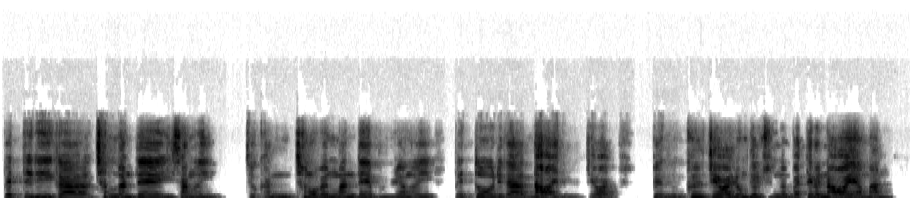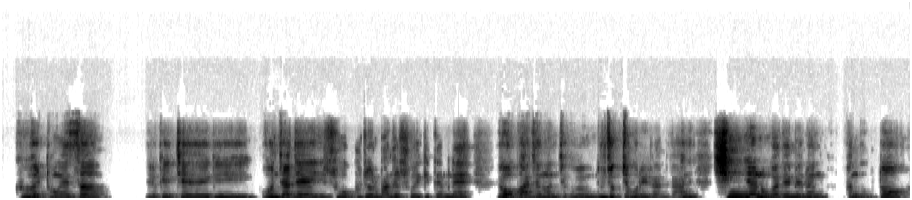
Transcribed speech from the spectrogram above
배터리가 천만 대 이상의 즉한 1,500만 대 분량의 배터리가 나와야 됩니다. 재활, 그그 재활용될 수 있는 배터리가 나와야만 그걸 통해서 이렇게 제기 원자재 수급 구조를 만들 수가 있기 때문에 이 과정은 지금 누적적으로 일어납니다. 한 10년 후가 되면은 한국도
